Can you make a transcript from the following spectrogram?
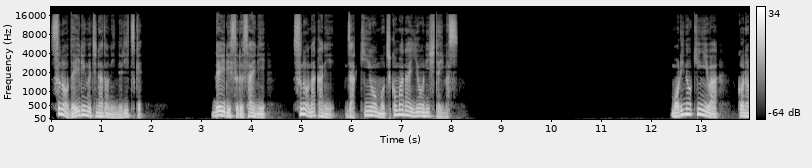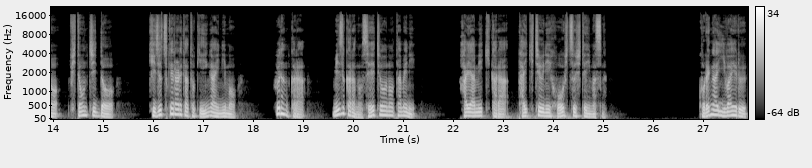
巣の出入り口などに塗りつけ出入りする際に巣の中に雑菌を持ち込まないようにしています。森の木々はこのフィトンチッドを傷つけられた時以外にも普段から自らの成長のために葉や幹から大気中に放出していますがこれがいわゆる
